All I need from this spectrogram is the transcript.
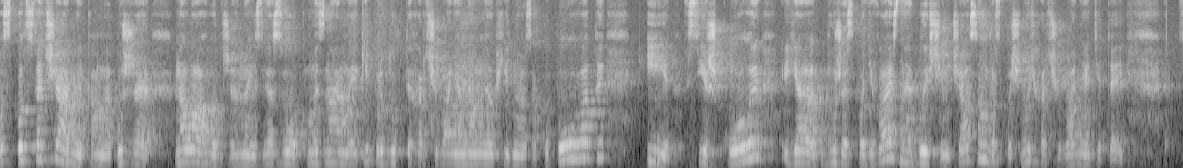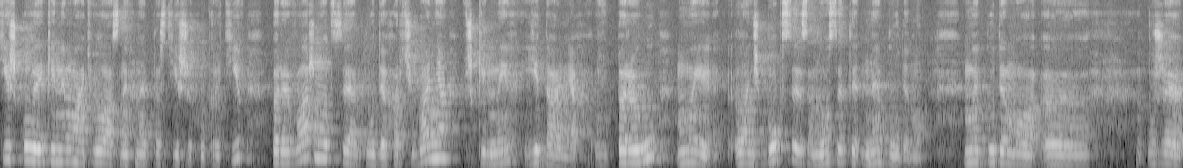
З постачальниками вже налагоджений зв'язок. Ми знаємо, які продукти харчування нам необхідно закуповувати. І всі школи, я дуже сподіваюся, найближчим часом розпочнуть харчування дітей. Ті школи, які не мають власних найпростіших укриттів, переважно це буде харчування в шкільних їдальнях. В ПРУ ми ланчбокси заносити не будемо. Ми будемо е, уже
